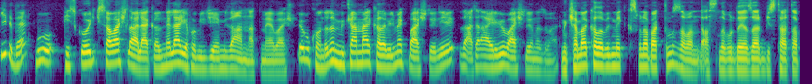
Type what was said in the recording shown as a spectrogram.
Bir de bu psikolojik savaşla alakalı neler yapabileceğimizi anlatmaya başlıyor. Bu konuda da mükemmel kalabilmek başlığı diye zaten ayrı bir başlığımız var. Mükemmel kalabilmek kısmına baktığımız zaman aslında burada yazar bir startup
